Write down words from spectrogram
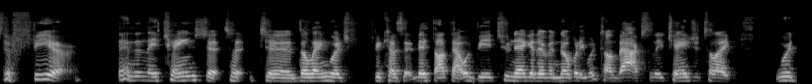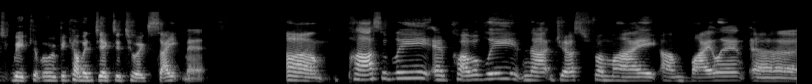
to fear and then they changed it to, to the language because they- they thought that would be too negative and nobody would come back so they changed it to like we're, we we become addicted to excitement. Um possibly and probably not just from my um violent uh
